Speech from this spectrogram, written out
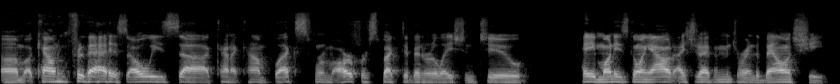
Um, accounting for that is always uh, kind of complex from our perspective in relation to hey, money's going out. I should have inventory in the balance sheet.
